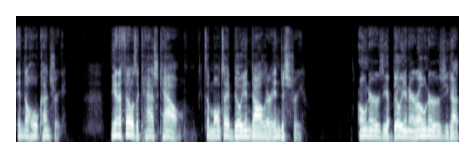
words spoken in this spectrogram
in the whole country. The NFL is a cash cow. It's a multi-billion dollar industry. Owners, you got billionaire owners, you got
